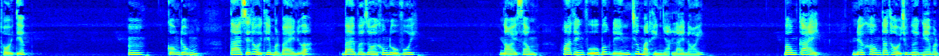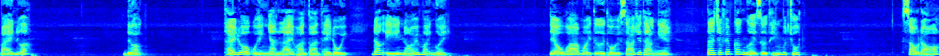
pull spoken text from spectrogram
Thổi tiếp. Ừ, cũng đúng. Ta sẽ thổi thêm một bài nữa. Bài vừa rồi không đủ vui. Nói xong, Hoa Thanh Vũ bước đến trước mặt hình nhạn lai nói. Bông cải, nếu không ta thổi cho người nghe một bài nữa. Được. Thái độ của hình nhạn lai hoàn toàn thay đổi, đắc ý nói với mọi người. Tiểu hoa mọi từ thổi sáo cho ta nghe, ta cho phép các người dự thính một chút. Sau đó,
